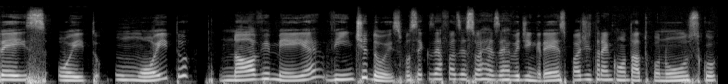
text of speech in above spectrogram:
3818 9622. Se você quiser fazer sua reserva de ingresso, pode entrar em contato conosco.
